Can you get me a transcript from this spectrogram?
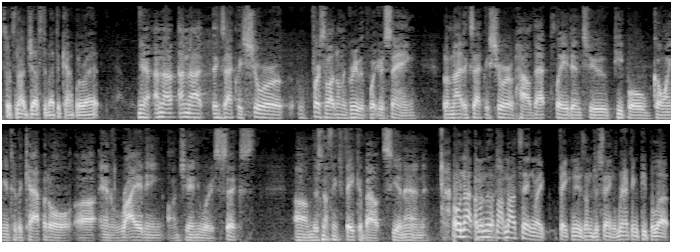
So it's not just about the Capitol riot. Yeah, I'm not. I'm not exactly sure. First of all, I don't agree with what you're saying, but I'm not exactly sure of how that played into people going into the Capitol uh, and rioting on January 6th. Um, there's nothing fake about CNN. Oh, not. I'm not, I'm not saying like fake news. I'm just saying ramping people up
